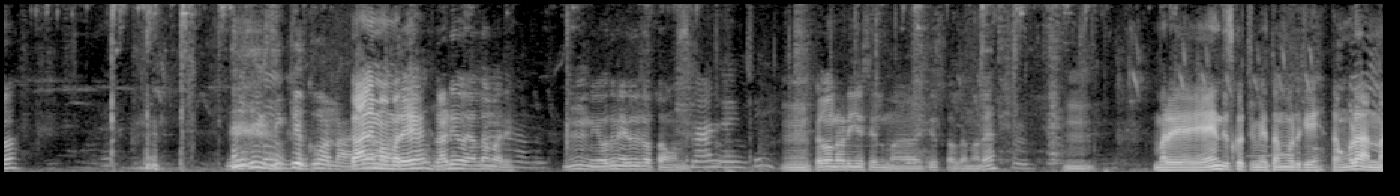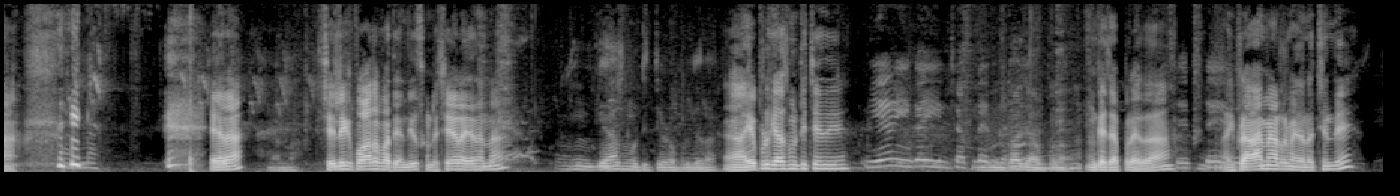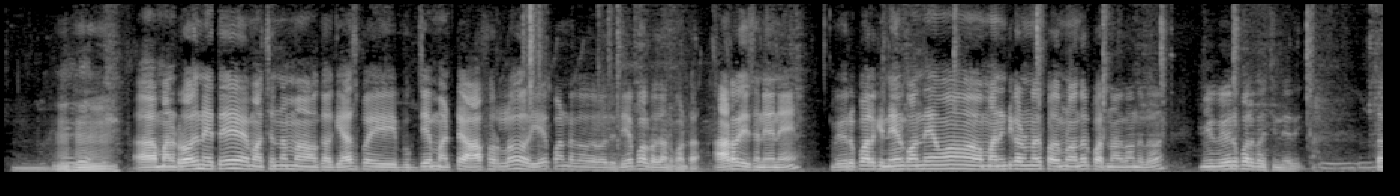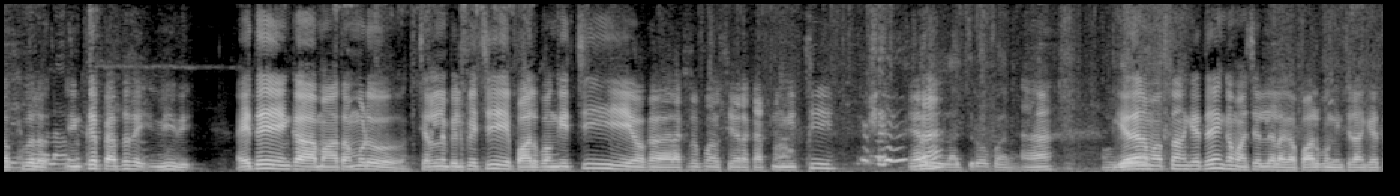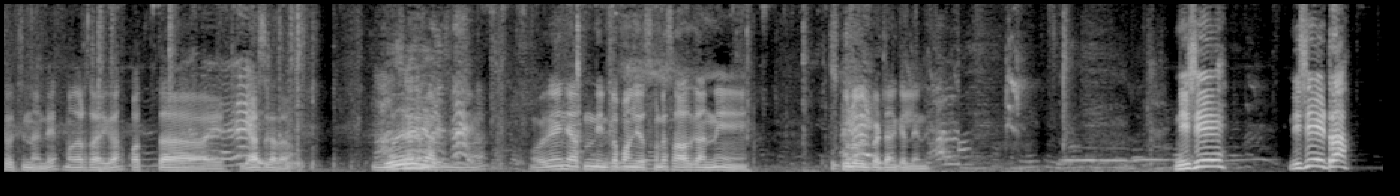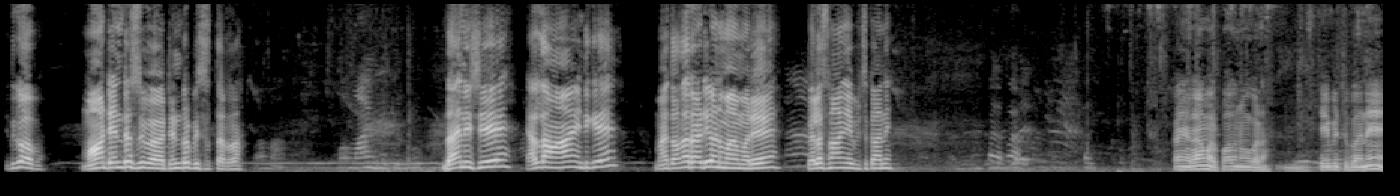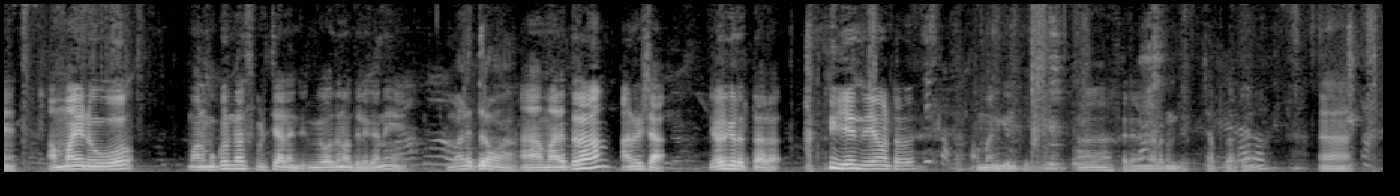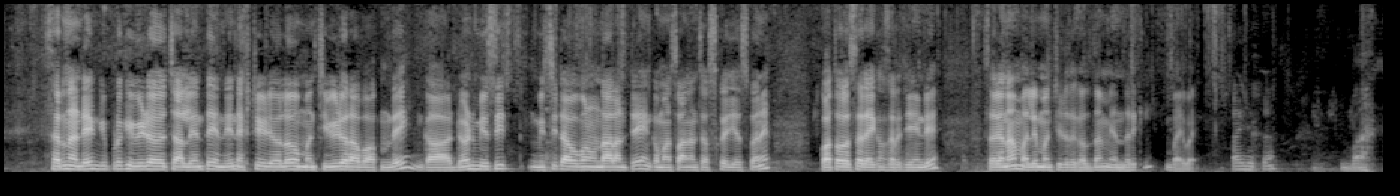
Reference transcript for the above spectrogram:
సిగ్గు ఎక్కువ అన్న. కానీ మా మరి. రెడీ వెళ్దాం మరి. నీ వదిన ఎదురు చూస్తాం ఉంది. పిల్లల్ని రెడీ చేసి వెళ్ళి తీసుకెళ్తాను మరి. మరి ఏం తీసుకొచ్చి మీ తమ్ముడికి? తమ్ముడా అన్న? ఏరా? చెల్లికి పోత పోతే ఏం తీసుకుంటా చీర ఏదన్నా? గ్యాస్ ముట్టించేటప్పుడు కదా. ఆ, ఎప్పుడు గ్యాస్ ముట్టించేది ఇంకా ఇంకా చెప్పలేం. ఇంకా చెప్పలేదా? ఇప్పుడు ఆ మ్యాటర్ మీద వచ్చింది మన రోజునైతే మా చిన్నమ్మ ఒక గ్యాస్ పై బుక్ చేయమంటే ఆఫర్లో ఏ పండగ రోజు దీపావళి రోజు అనుకుంటా. ఆర్డర్ చేశాను నేనే. వెయ్యి రూపాయలకి నేను కొందేమో మన ఇంటికాడ ఉన్నది పదమూడు వందలు పద్నాలుగు వందలు. మీకు వెయ్యి రూపాయలకి వచ్చింది అది. తక్కువలో. ఇంకా పెద్దది ఇది అయితే ఇంకా మా తమ్ముడు చిల్లల్ని పిలిపించి పాలు పొంగిచ్చి ఒక లక్ష రూపాయల చీర కట్నం ఇచ్చి ఏరా? లక్ష రూపాయలు. ఆ, ఏదైనా మొత్తానికి అయితే ఇంకా మా చెల్లి ఇలాగా పాలు పొంగించడానికి అయితే వచ్చిందండి మొదటిసారిగా. కొత్త గ్యాస్ కదా? ఉదయం ఏం చేస్తుంది? ఇంట్లో పనులు చేసుకుంటే సాగు కానీ స్కూల్ వదిలిపెట్టడానికి వెళ్ళింది. నిషి నిషి ఇట్రా. ఇదిగో మా టెన్ రూపీస్ టెన్ రూపీస్ ఇస్తారా దా నిషి వెళ్దామా ఇంటికి? మా తొందర రెడీ ఉండి మా మరి. పిల్ల స్నానం చేయించు కానీ. కానీ రా మరి పద నువ్వు కూడా. చేయించుకొని అమ్మాయి నువ్వు మన ముగ్గురు కలిసి పిడి ఛాలెంజ్ మీ వదిన వద్దులే కానీ. మన ఇద్దరమా? ఆ, మనిద్దరం అనుష. ఎవరు గెలుస్తారు? ఏంది ఏమంటావు? అమ్మాయిని గెలిపి. సరేనండి అలాగే చెప్పదాకా ఆ, సరేనండి ఇంక ఇప్పటికి వీడియో చాలా ఎంత అయింది. నెక్స్ట్ వీడియోలో మంచి వీడియో రాబోతుంది. ఇంకా don't miss it miss it అవ్వకుండా ఉండాలంటే ఇంకా మా ఛానల్ సబ్స్క్రైబ్ చేసుకొని కొత్త వాళ్ళు సరే ఏకం సరే చేయండి. సరేనా మళ్ళీ మంచి వీడియో కలుద్దాం మీ అందరికీ. బాయ్ బాయ్ బాయ్ చెప్తా బాయ్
